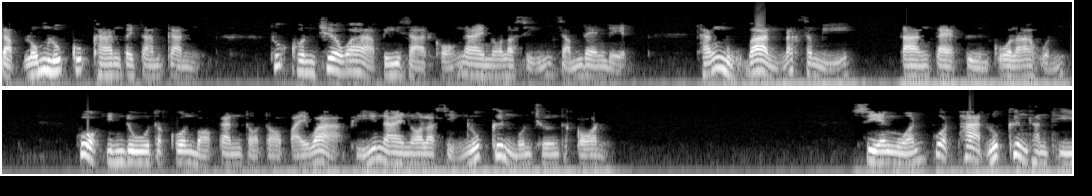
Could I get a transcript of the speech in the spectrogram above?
กับล้มลุกคุกคานไปตามกัน ทุกคนเชื่อว่าปีศาจของนายนรสิงห์สำแดงเดชทั้งหมู่บ้านนักสมี ต่างแตกตื่นโกลาหลพวกอินดูตะโกนบอกกันต่อๆไปว่า ผีนายนรสิงห์ลุกขึ้นบนเชิงตะกอนเสียงหวนพวดพลาดลุกขึ้นทันที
